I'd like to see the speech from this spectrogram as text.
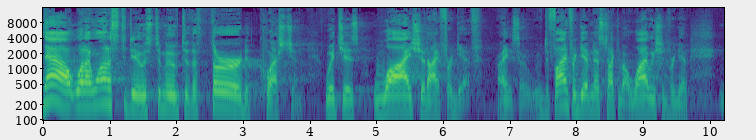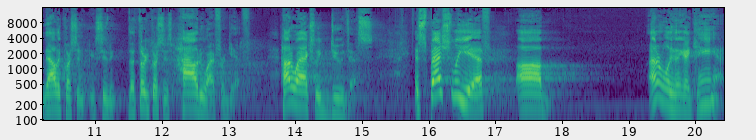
now what I want us to do is to move to the third question, which is why should I forgive? Right? So we've defined forgiveness, talked about why we should forgive. Now the question, excuse me, the third question is how do I forgive? How do I actually do this? Especially if uh, I don't really think I can.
